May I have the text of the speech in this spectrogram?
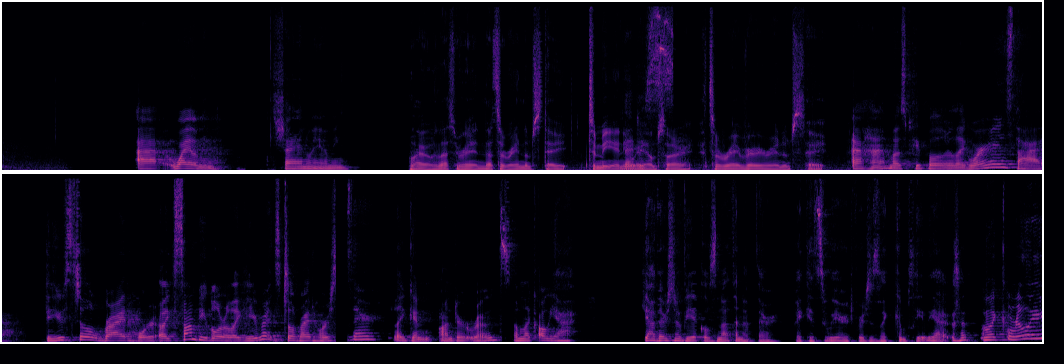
Uh, Wyoming, Cheyenne, Wyoming. Wyoming. That's a random. That's a random state to me, anyway. I'm sorry. It's a ra- very random state. Uh huh. Most people are like, "Where is that? Do you still ride horse?" Like some people are like, "You ride, still ride horses there, like in on dirt roads?" I'm like, "Oh yeah, yeah. There's no vehicles, nothing up there. Like it's weird. We're just like completely." Out. I'm like, "Really?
